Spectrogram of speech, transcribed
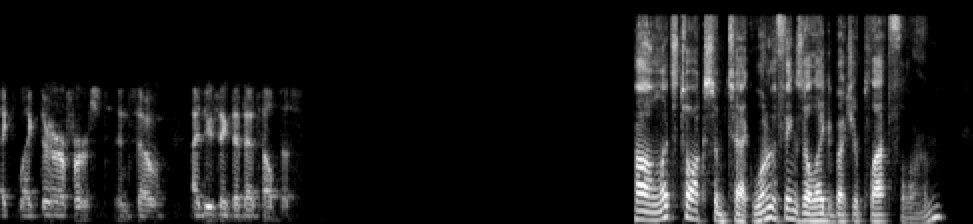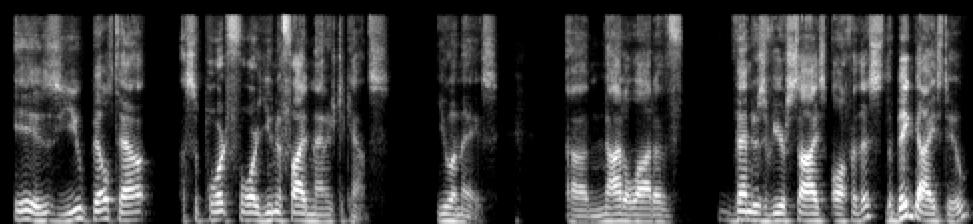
like like they're our first. And so I do think that that's helped us. Let's talk some tech. One of the things I like about your platform is you built out a support for Unified Managed Accounts, UMAs. Uh, not a lot of vendors of your size offer this. The big guys do,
